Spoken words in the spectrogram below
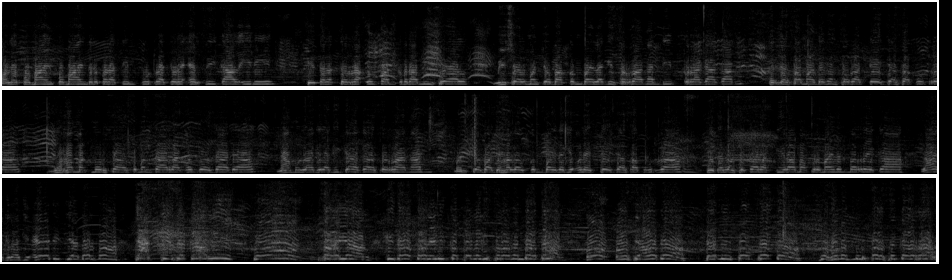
oleh pemain-pemain daripada tim Putra Core FC kali ini. Kita lihat umpan kepada Michel. Michel mencoba kembali lagi serangan diperagakan kerjasama dengan saudara Teja Saputra. Muhammad Mursal sementara kontrol dada. Namun lagi-lagi gagal serangan. Mencoba dihalau kembali lagi oleh Teja Saputra. Kita lihat sekarang irama permainan mereka. Lagi-lagi Edi Dharma. Cantik sekali. Oh, sayang. Kita kali ini kembali lagi serangan datang. Oh, masih ada. Daniel Fonseca. Muhammad Mursal sekarang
